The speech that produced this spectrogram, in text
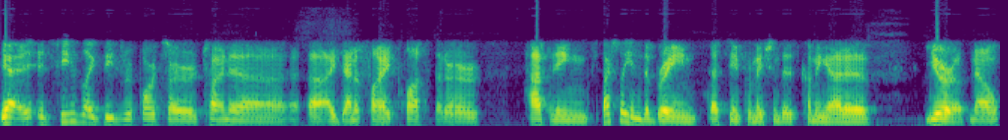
Yeah, it, it seems like these reports are trying to uh, identify clots that are happening, especially in the brain. That's the information that is coming out of Europe. Now,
